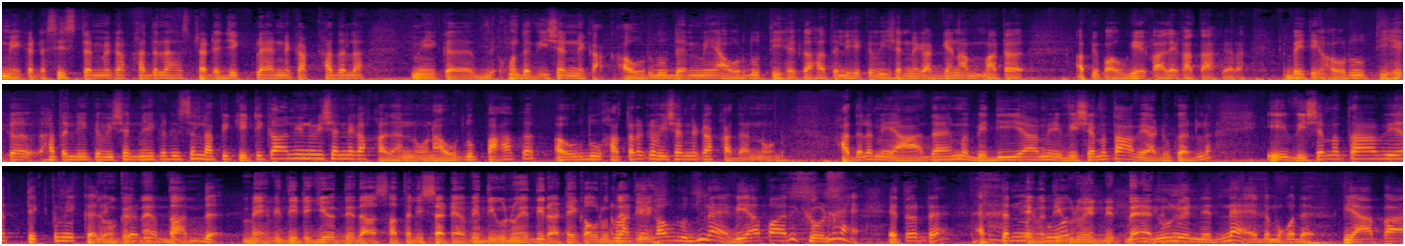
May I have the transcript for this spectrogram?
මේකට සිස්ටම එකක් හදලා ස්ටඩජික් ප්ලෑන් එකක් හදලා මේක හොඳ විෂණ එකක්. අවුරදු දැම් මේ අවුරදු තිහක හතලික විෂණ එකක් ගැන මට අපි පෞගේ කාලය කතා කර. බයිති අවුරදු තිහක හතලික විෂණයක නිසල් අපි කෙටිකාලීන විෂණ එකක් හදන්න ඕන. අවුරදු පහක අවුරදු හතරක විෂණ එකක් හදන්න ඕන. හදල මේ ආදායම බෙදීයාමේ විෂමතාවය අඩු කරලා ඒ විෂමතාවය තෙක්ම කළ කරන බද්ද මේ විදිට ගියෝ දෙදා සතලිසට අපි දියුණුවේද රට කවරු කවරුත් නෑ ව්‍යාපාරිකෝ නෑ එතොට ඇත්තන දියුණුවෙන් නෙත් දියුණුවෙන් නෙත් නෑ ඇත මොකද ව්‍යාපා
